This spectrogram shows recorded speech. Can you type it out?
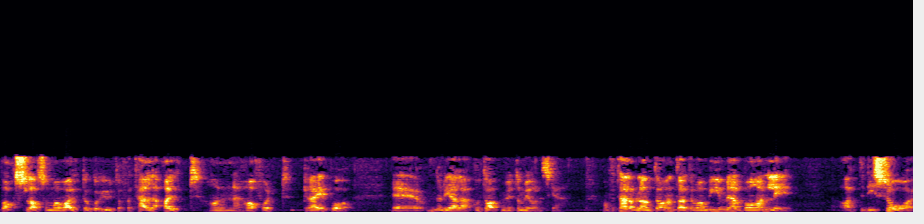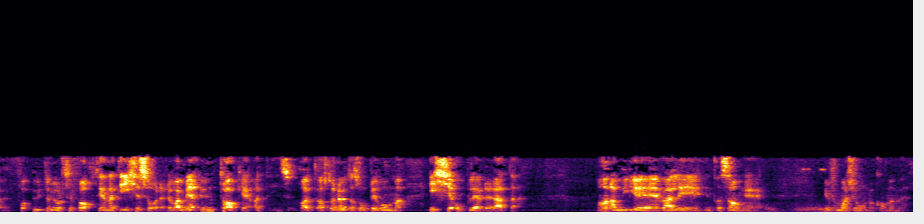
varsler som har valgt å gå ut og fortelle alt han har fått greie på eh, når det gjelder kontakt med utenomjordiske. Han forteller bl.a. at det var mye mer vanlig at de så utenomjordiske fartøy enn at de ikke så det. Det var mer unntaket at, at astronauter som oppe i rommet ikke opplevde dette. Og han har mye veldig interessant informasjon å komme med.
